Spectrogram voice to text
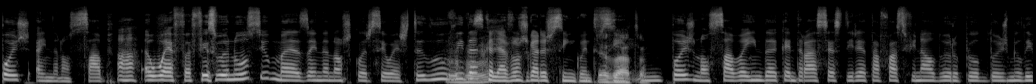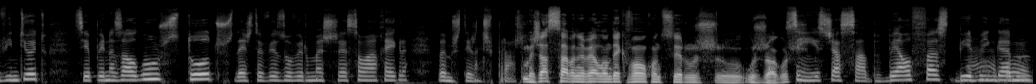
Pois ainda não se sabe. Ah. A UEFA fez o anúncio, mas ainda não esclareceu esta dúvida. Se calhar vão jogar as cinco entre Exato. si. Pois não se sabe ainda quem terá acesso direto à fase final do Europeu de 2028, se apenas alguns, se todos, desta vez houver uma exceção à regra, vamos ter de esperar. Mas já se sabe, Anabela, onde é que vão acontecer os, os jogos? Sim, isso já se sabe. Belfast, Birmingham,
